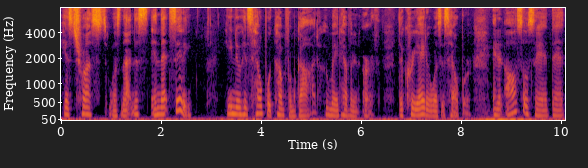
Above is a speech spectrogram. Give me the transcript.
his trust was not in, that city. He knew his help would come from God, who made heaven and earth the Creator was his helper. And it also said that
